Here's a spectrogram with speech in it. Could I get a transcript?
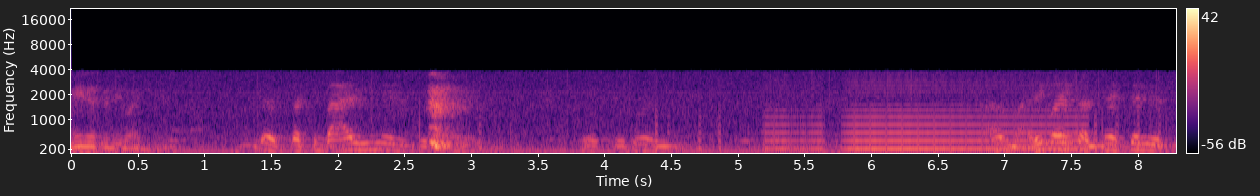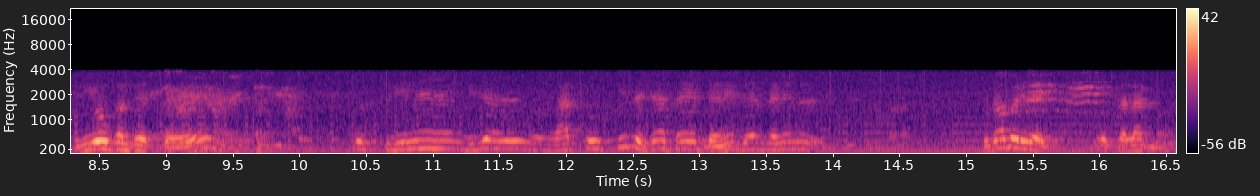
મહિના સુધી બસ પછી નહીં. હવે મારી પાસે કન્ફેસ કર્યું સ્ત્રીઓ કન્ફેસ કરે, તો સ્ત્રીને બીજા વાત તો શી દશા ધણી દર ધણી છૂટા પડી જાય એક કલાકમાં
